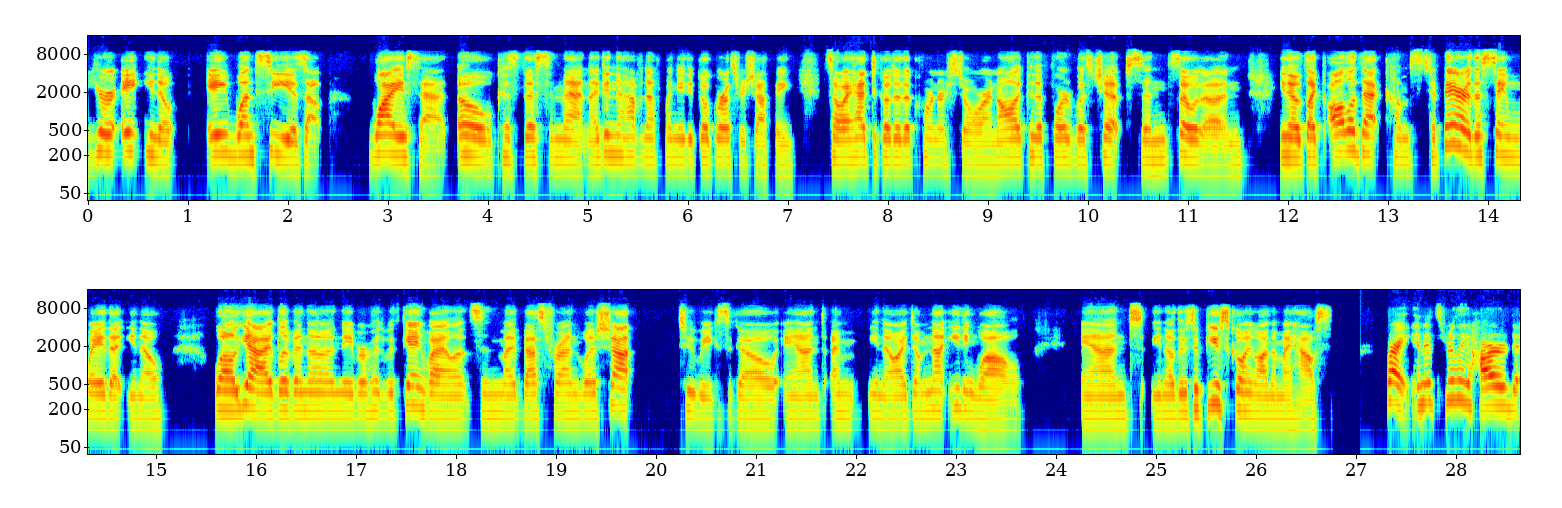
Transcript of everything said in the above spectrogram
your a you know a1c is up. Why is that? Oh because this and that and i didn't have enough money to go grocery shopping so i had to go to the corner store and all i could afford was chips and soda and you know like all of that comes to bear the same way that you know well yeah i live in a neighborhood with gang violence and my best friend was shot two weeks ago and i'm you know i'm not eating well and you know there's abuse going on in my house Right. And it's really hard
